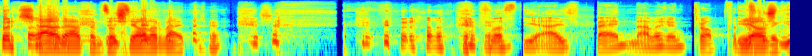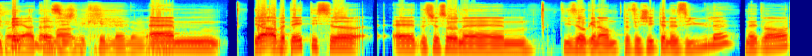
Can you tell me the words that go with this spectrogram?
Shoutout an Sozialarbeiter. vor allem, was die als Bandnamen können droppen. ja, Das ist wirklich. Ja, das ist wirklich nicht normal. Ähm, ja, aber dort ist ja, äh, das ist ja so eine, ähm, die sogenannten verschiedenen Säulen, nicht wahr?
